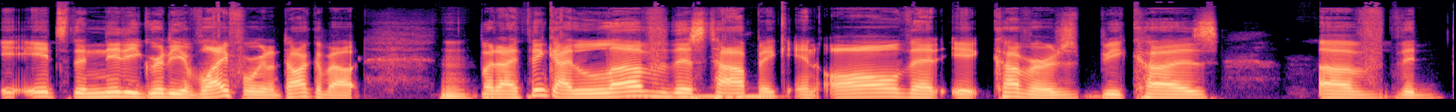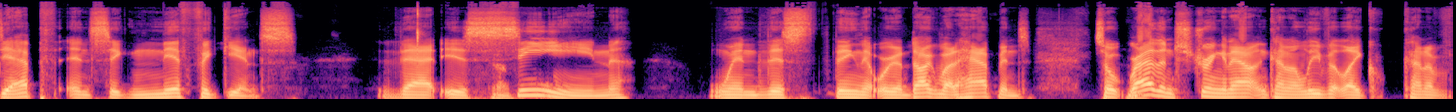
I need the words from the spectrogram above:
It's the nitty gritty of life we're going to talk about. Hmm. But I think I love this topic and all that it covers because of the depth and significance that is seen when this thing that we're going to talk about happens. So hmm. rather than string it out and kind of leave it like kind of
